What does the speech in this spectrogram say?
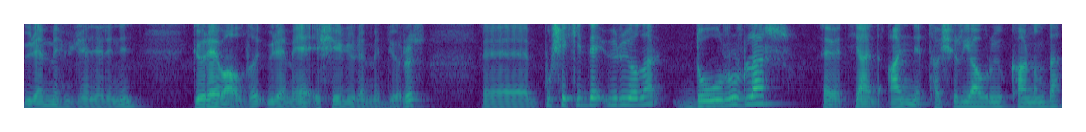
üreme hücrelerinin görev aldığı üremeye eşeyli üreme diyoruz. Ee, bu şekilde ürüyorlar, doğururlar. Evet yani anne taşır yavruyu karnında.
